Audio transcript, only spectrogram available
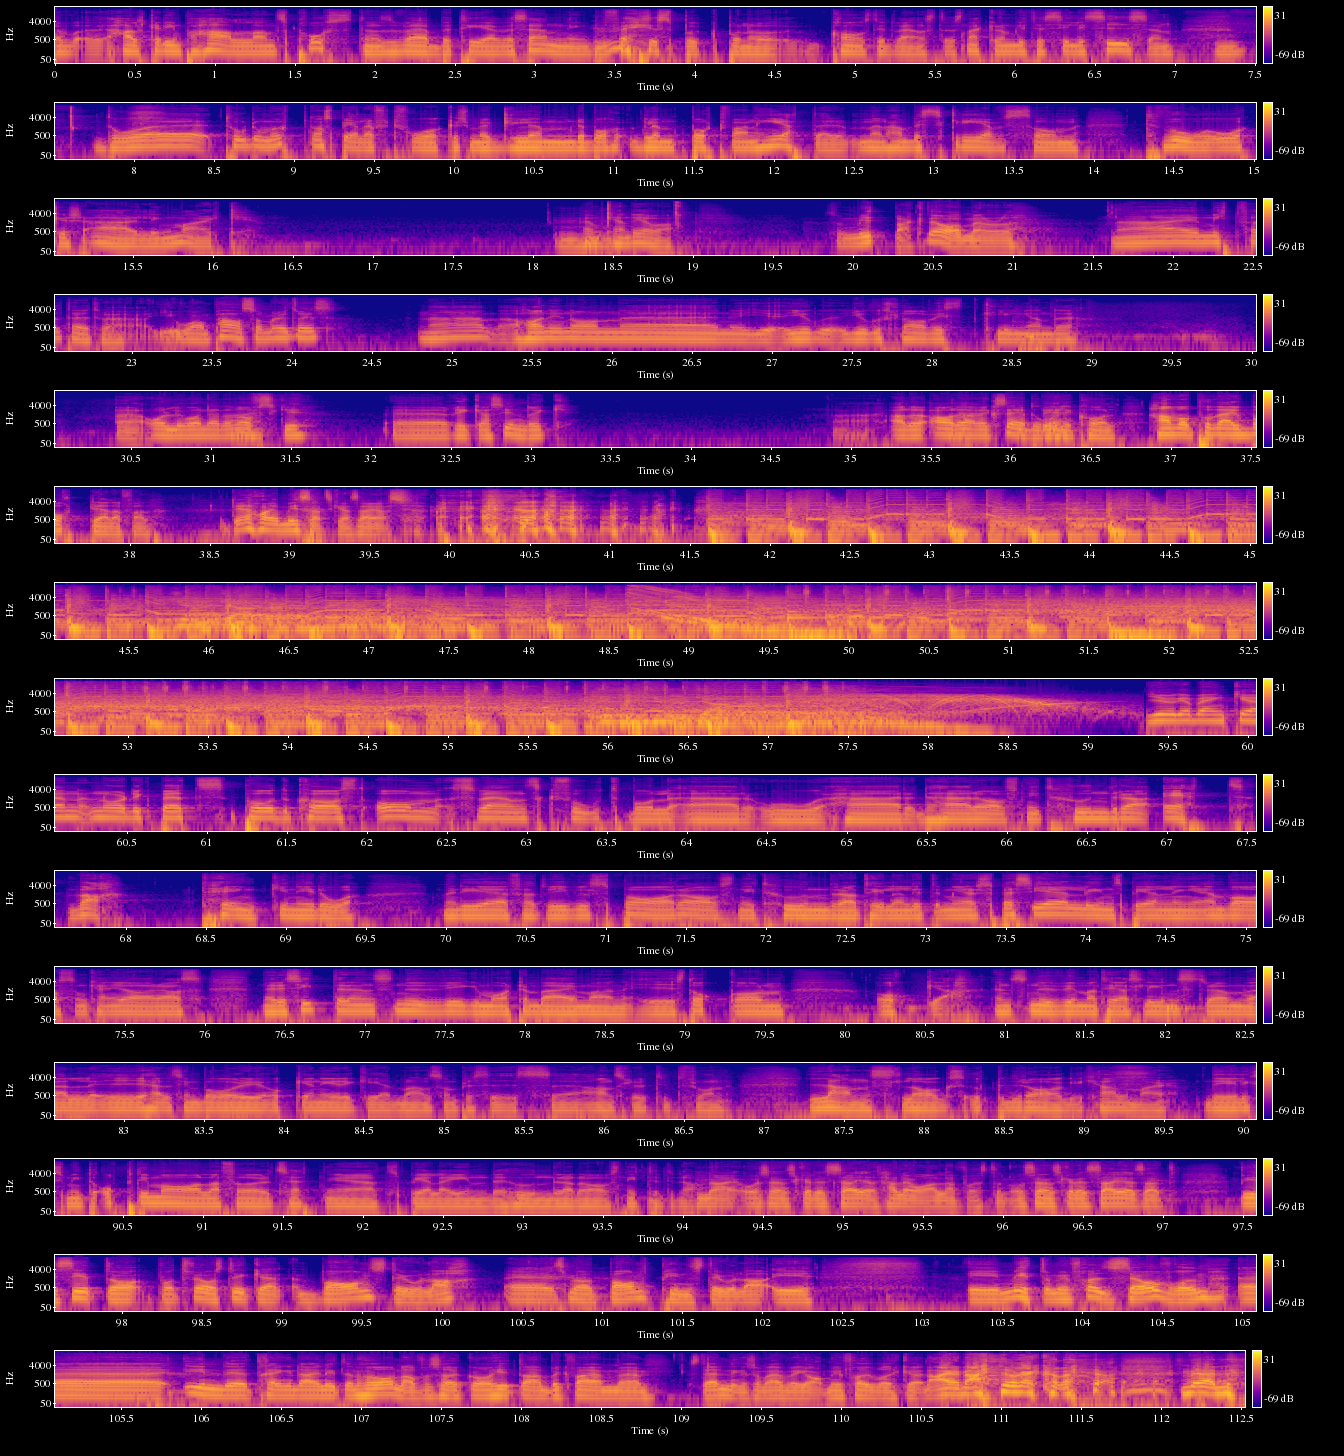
jag halkade in på Hallandspostens webb-tv-sändning på Mm. Facebook på något konstigt vänster. Snackade om lite silly season. Mm. Då eh, tog de upp någon spelare för två åker som jag glömde bort, glömt bort vad han heter, men han beskrevs som tvååkers Erlingmark. Mm. Vem kan det vara? Så mittback då menar du? Nej, mittfältare tror jag. Ja, Johan Persson möjligtvis? Nej, har ni någon eh, ju- jugoslaviskt klingande? Uh, Oliver Nedanovski? Uh, Rickard Sindrik? Ah, Ad- Adrian Rexepi? Dålig koll. Han var på väg bort i alla fall. Det har jag missat ska sägas. Ljugarbänken, NordicBets podcast om svensk fotboll är och här. Det här är avsnitt 101. Va? Tänker ni då? Men det är för att vi vill spara avsnitt 100 till en lite mer speciell inspelning än vad som kan göras när det sitter en snuvig Mårten Bergman i Stockholm och ja, en snuvig Mattias Lindström väl i Helsingborg och en Erik Edman som precis eh, anslutit från landslagsuppdrag i Kalmar. Det är liksom inte optimala förutsättningar att spela in det hundrade avsnittet idag. Nej, och sen ska det sägas, hallå alla förresten, och sen ska det sägas att vi sitter på två stycken barnstolar, eh, små barnpinnstolar i, i mitt och min frus sovrum. Eh, inträngda i en liten hörna och försöker hitta en bekväm eh, ställning som även jag, min fru brukar, nej nej nu räcker det. men,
